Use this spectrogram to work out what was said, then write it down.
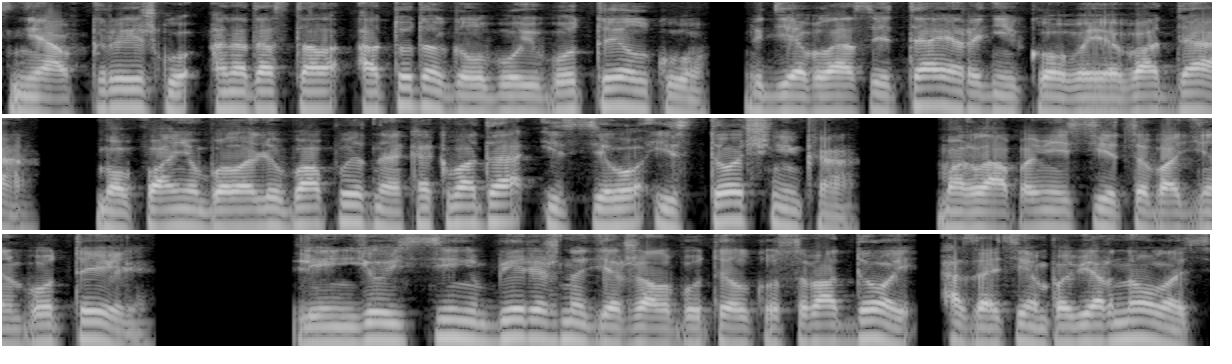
Сняв крышку, она достала оттуда голубую бутылку, где была святая родниковая вода. Мофаню было любопытно, как вода из всего источника могла поместиться в один бутыль. Линь Юйсинь бережно держал бутылку с водой, а затем повернулась,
